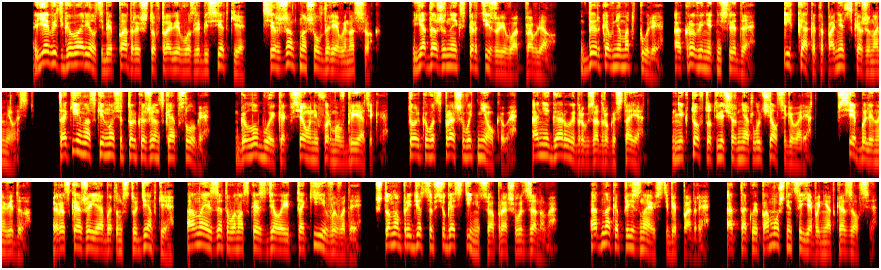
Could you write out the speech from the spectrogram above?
Я ведь говорил тебе, падре, что в траве возле беседки Сержант нашел дырявый носок. Я даже на экспертизу его отправлял. Дырка в нем от пули, а крови нет ни следа. И как это понять, скажи на милость? Такие носки носит только женская обслуга. Голубой, как вся униформа в Бриатика. Только вот спрашивать не у кого. Они горой друг за друга стоят. Никто в тот вечер не отлучался, говорят. Все были на виду. Расскажи я об этом студентке, она из этого носка сделает такие выводы, что нам придется всю гостиницу опрашивать заново. Однако, признаюсь тебе, падре, от такой помощницы я бы не отказался.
